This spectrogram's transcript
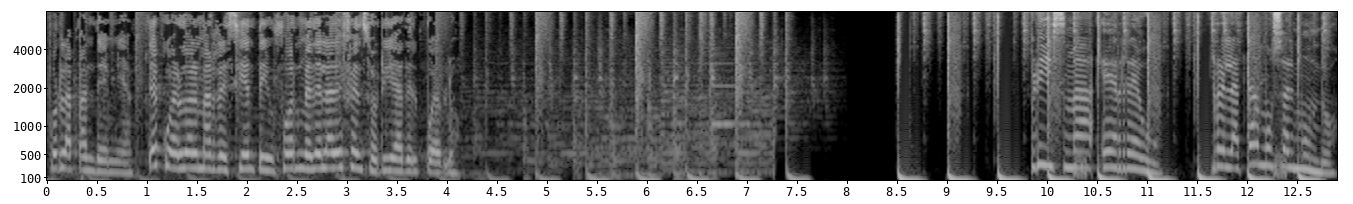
por la pandemia, de acuerdo al más reciente informe de la Defensoría del Pueblo. Prisma RU. Relatamos al mundo.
